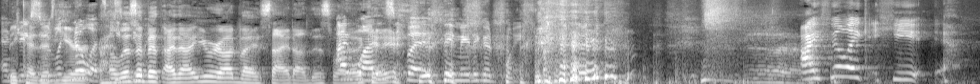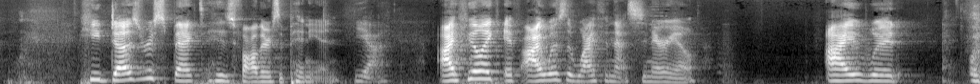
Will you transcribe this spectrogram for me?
And Because Jason of was like, your- no, let's keep doing Elizabeth, I thought you were on my side on this one. I okay? was, but they made a good point. I feel like he he does respect his father's opinion. yeah. I feel like if I was the wife in that scenario, I would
